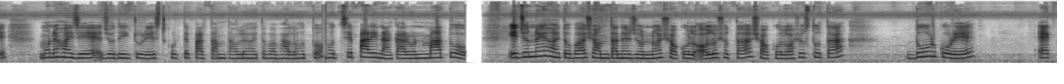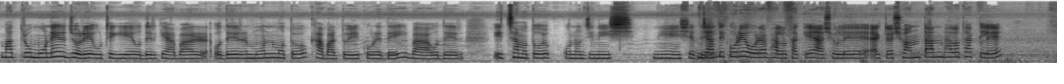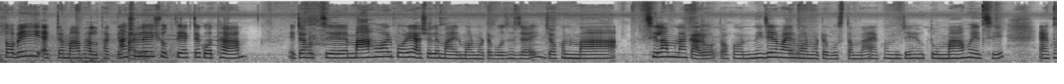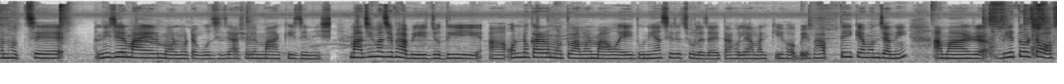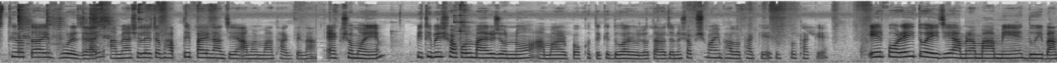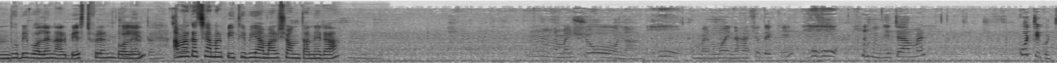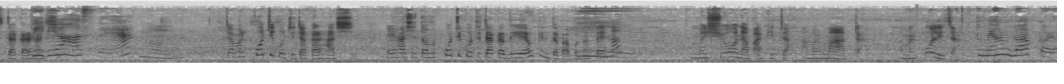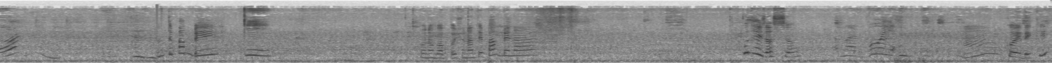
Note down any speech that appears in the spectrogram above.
মনে হয় যে, যদি একটু রেস্ট করতে পারতাম তাহলে হয়তো বা ভালো হতো। হচ্ছে পারি না, কারণ মা তো, এজন্যই হয়তো বা সন্তানের জন্য সকল অলসতা, সকল অসুস্থতা দূর করে একমাত্র মনের জোরে উঠে গিয়ে ওদেরকে আবার ওদের মন মতো খাবার তৈরি করে দেই বা ওদের ইচ্ছা মতো কোনো জিনিস নিয়ে এসে যাতে করে ওরা ভালো থাকে। আসলে একটা সন্তান ভালো থাকলে তবেই একটা মা ভালো থাকতে পারে। আসলে সত্যি একটা কথা এটা হচ্ছে মা হওয়ার পরে আসলে মায়ের মর্মটা বোঝা যায়। যখন মা ছিলাম না কারও তখন নিজের মায়ের মর্মটা বুঝতাম না। এখন যেহেতু মা হয়েছি এখন হচ্ছে নিজের মায়ের মর্মটা বুঝি যে আসলে মা কি জিনিস। মাঝে মাঝে ভাবি যদি অন্য কারোর মতো আমার মাও এই দুনিয়া ছেড়ে চলে যায় তাহলে আমার কি হবে? ভাবতেই কেমন জানি আমার ভেতরটা অস্থিরতায় ভরে যায়। আমি আসলে এটা ভাবতেই পারি না যে আমার মা থাকবে না। এক সময়ে পৃথিবীর সকল মায়ের জন্য আমার পক্ষ থেকে দোয়া রইল, তারা যেন সবসময় ভালো থাকে, সুস্থ থাকে। এরপরেই তো এই যে আমরা মা মেয়ে দুই বান্ধবী বলেন আর বেস্ট ফ্রেন্ড বলেন আমার কাছে আমার পৃথিবী আমার সন্তানেরা। ময়না হাসো দেখি। এটা আমার কচি কচি টাকার হাসি। এটা আমার কোটি কোটি টাকার হাসি। এই হাসি তো আমি কোটি কোটি টাকা দিয়েও কিনতে পাবো না তাই না? আমার পাখিটা আমার মাটা। আমার কলিজা। তুমি এখন ব্লগ করো? শুনতে পাবে কি? কোনো গল্প শোনাতে পারবে না। কোথায় যাচ্ছ? আমার বই হুম কই দেখি?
